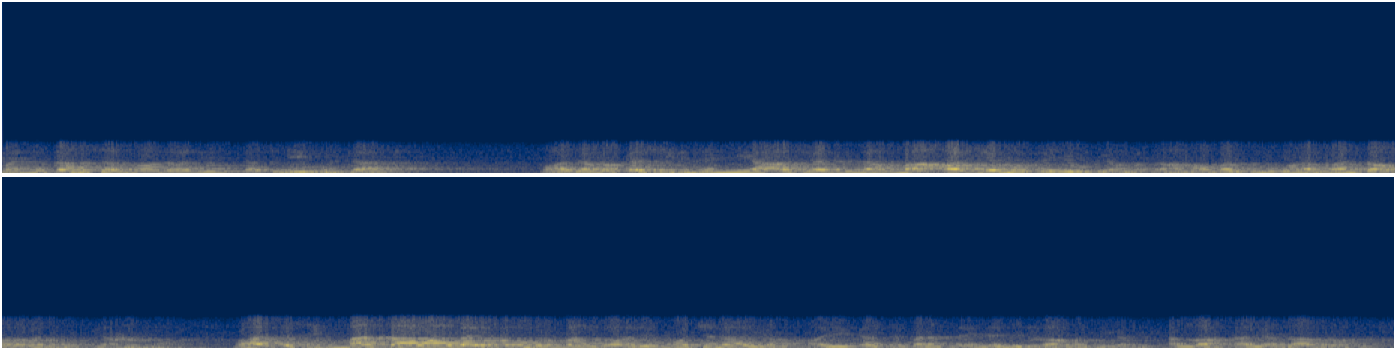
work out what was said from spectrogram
منتا مسلمانانی تسلیم ہوتا واجہ وہ کسی کی ذمیہ عذیت بنا ما آئیے مدنیوں قیامتا ہما مرد مگورا من دعوی ورمو قیامتا وہر کسی کی من دعوی ورمو من غالب بو چنائیہ آئیے کسی برندے نبی اللہ وجیہ اللہ تعالی عذاب رو روکس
